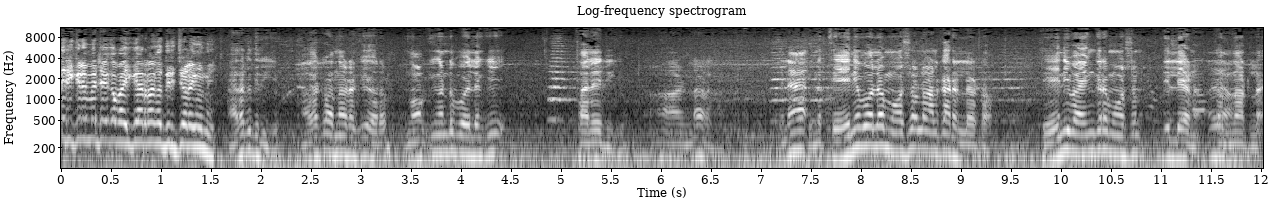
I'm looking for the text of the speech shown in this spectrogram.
തിരിക്കലും പറ്റിയൊക്കെ ബൈക്കാരനൊക്കെ തിരിച്ചു കളയുന്നു നീ അതൊക്കെ തിരിക്കും. അതൊക്കെ വന്ന് ഇടയ്ക്ക് കയറും. നോക്കി കണ്ട് പോയില്ലെങ്കിൽ തലയിരിക്കും പിന്നെ പിന്നെ തേനി പോലെ മോശമുള്ള ആൾക്കാരല്ല കേട്ടോ. തേനി ഭയങ്കര മോശം ജില്ലയാണ്? തമിഴ്നാട്ടിലെ.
